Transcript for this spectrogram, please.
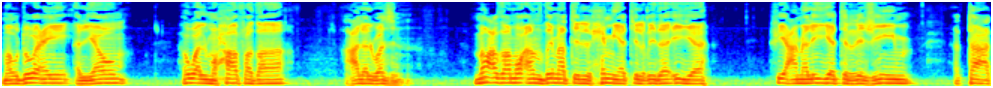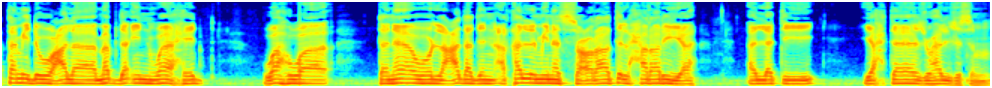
موضوعي اليوم هو المحافظة على الوزن. معظم أنظمة الحمية الغذائية في عملية الرجيم تعتمد على مبدأ واحد وهو تناول عدد أقل من السعرات الحرارية التي يحتاجها الجسم.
